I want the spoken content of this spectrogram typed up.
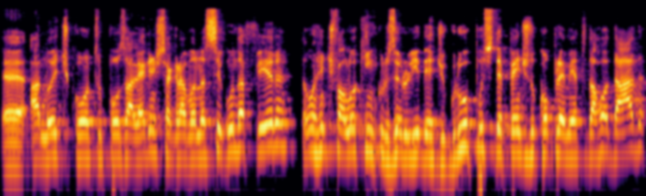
é, à noite contra o Pouso Alegre, a gente está gravando na segunda-feira, então a gente falou que em Cruzeiro líder de grupo, isso depende do complemento da rodada.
